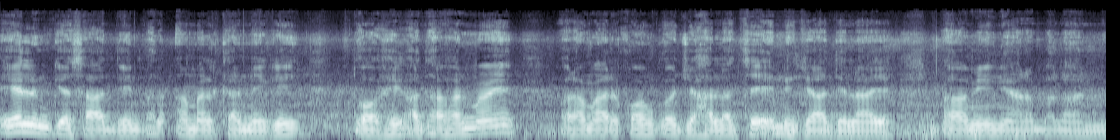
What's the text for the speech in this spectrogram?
علم کے ساتھ دین پر عمل کرنے کی توفیق عطا فرمائے اور ہمارے قوم کو جہالت سے نجات دلائے۔ آمین یا رب العالمین۔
